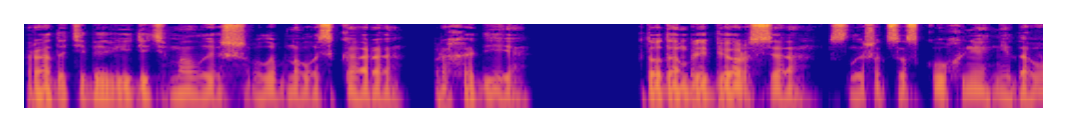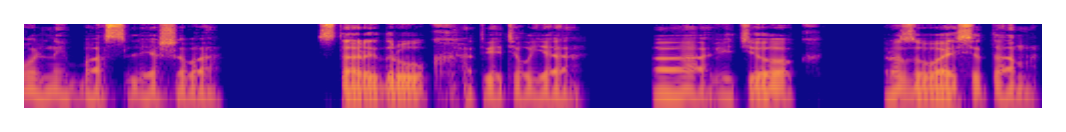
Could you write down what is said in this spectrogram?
«Рада тебя видеть, малыш», — улыбнулась Кара. «Проходи». «Кто там приперся?» — слышится с кухни недовольный бас Лешего. «Старый друг», — ответил я. «А, Витек, разувайся там,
